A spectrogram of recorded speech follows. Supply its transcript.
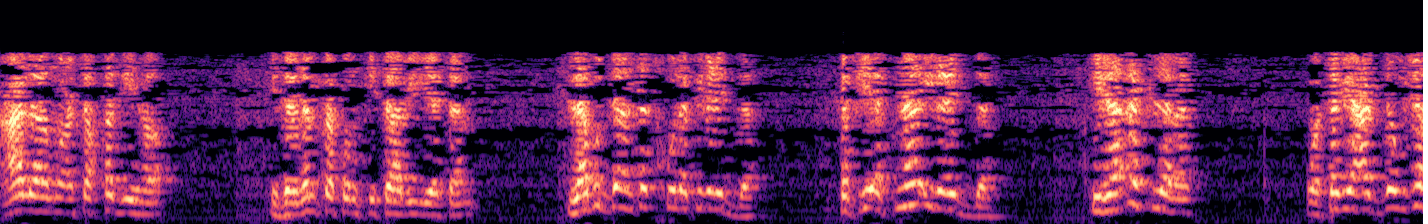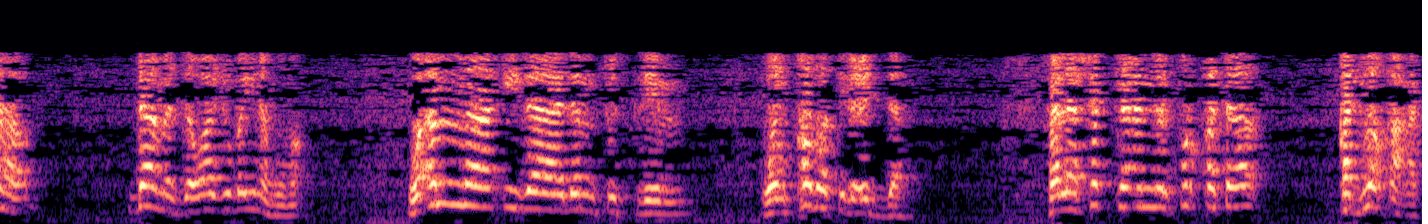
على معتقدها. إذا لم تكن كتابية لا بد أن تدخل في العدة ففي أثناء العدة إذا أسلمت وتبعت زوجها دام الزواج بينهما. وأما إذا لم تسلم وانقضت العدة فلا شك أن الفرقة قد وقعت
